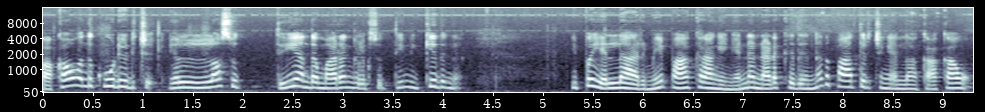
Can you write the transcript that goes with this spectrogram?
காக்காவும் வந்து கூடிடுச்சு. எல்லாம் சுற்றி அந்த மரங்களுக்கு சுற்றி நிற்கிதுங்க இப்போ எல்லாருமே பார்க்குறாங்க இங்கே என்ன நடக்குதுன்னு அதை பார்த்துருச்சுங்க எல்லா காக்காவும்.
